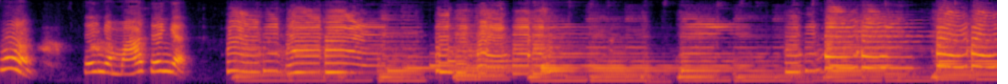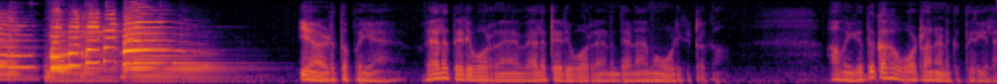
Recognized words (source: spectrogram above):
ம் செய்யுங்கம்மா செய்யுங்க என் அடுத்த பையன் வேலை தேடி ஓடுறேன் வேலை தேடி ஓடுறேன்னு தினமும் ஓடிக்கிட்டு இருக்கான். அவன் எதுக்காக ஓடுறான்னு எனக்கு தெரியல.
